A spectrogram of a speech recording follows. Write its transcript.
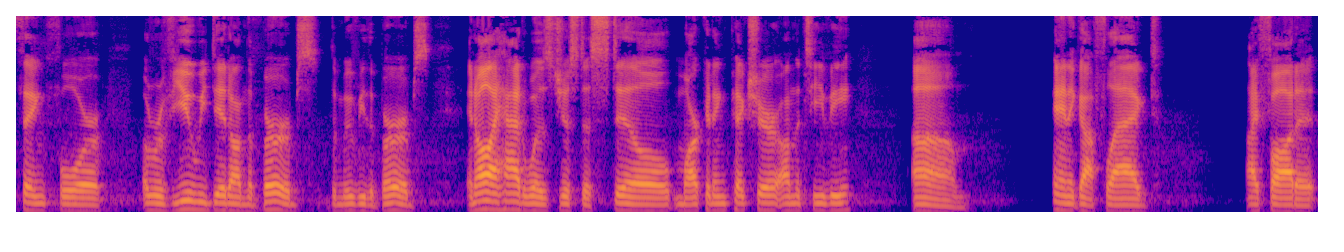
thing for a review we did on The Burbs, the movie The Burbs, and all I had was just a still marketing picture on the TV. Um, and it got flagged. I fought it.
